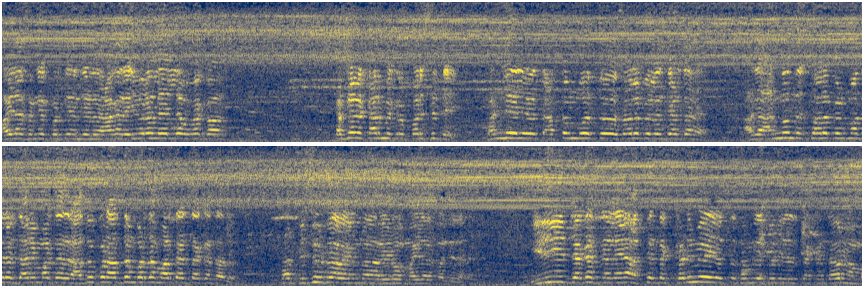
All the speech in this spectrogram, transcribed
ಮಹಿಳಾ ಸಂಘ ಕೊಡ್ತೀನಿ ಅಂತ ಹೇಳ್ತಾರೆ. ಹಾಗಾದ್ರೆ ಇವರೆಲ್ಲ ಎಲ್ಲ ಹೋಗ್ಬೇಕು? ಕಟ್ಟಡ ಕಾರ್ಮಿಕರ ಪರಿಸ್ಥಿತಿ. ಮಂಡ್ಯದಲ್ಲಿ ಇವತ್ತು ಹತ್ತೊಂಬತ್ತು ಸೌಲಭ್ಯಗಳು ಅಂತ ಹೇಳ್ತಾರೆ. ಆದ್ರೆ ಹನ್ನೊಂದು ಸೌಲಭ್ಯಗಳು ಮಾತ್ರ ಜಾರಿ ಮಾಡ್ತಾ ಇದ್ದಾರೆ. ಅದು ಕೂಡ ಅರ್ಧಂಬರ್ಧ ಮಾಡ್ತಾ ಇರ್ತಕ್ಕಂಥದ್ದು. ಸರ್ ಬಿಸಿ ಇರೋ ಮಹಿಳೆಯರು ಬಂದಿದ್ದಾರೆ. ಇಡೀ ಜಗತ್ತಿನಲ್ಲಿ ಅತ್ಯಂತ ಕಡಿಮೆ ಇವತ್ತು ಸಮಯ ದುಡಿದಿರ್ತಕ್ಕಂಥವ್ರು ನಮ್ಮ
